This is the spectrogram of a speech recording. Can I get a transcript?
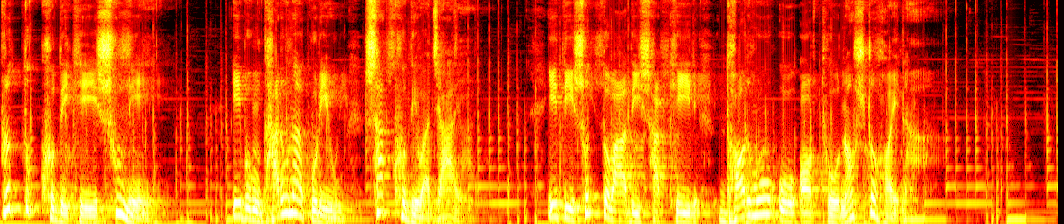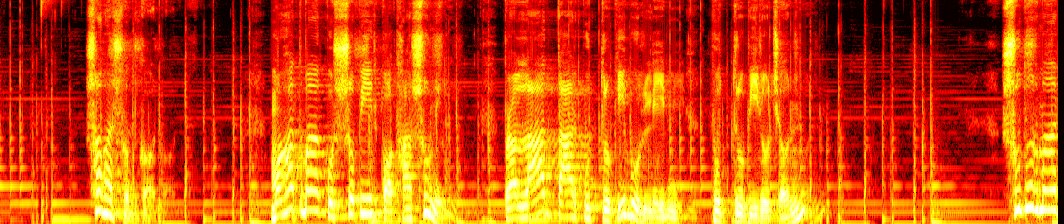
প্রত্যক্ষ দেখে, শুনে এবং ধারণা করেও সাক্ষ্য দেওয়া যায়। এতে সত্যবাদী সাক্ষীর ধর্ম ও অর্থ নষ্ট হয় না। সভাসদগণ, মহাত্মা কশ্যপের কথা শুনে প্রহ্লাদ তার পুত্রকে বললেন, পুত্র বিরোচন, সুধর্মার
